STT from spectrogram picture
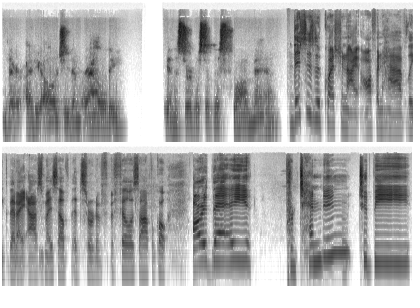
their ideology, their morality, in the service of this flawed man? This is a question I often have, like that I ask myself that's sort of philosophical. Are they pretending to be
